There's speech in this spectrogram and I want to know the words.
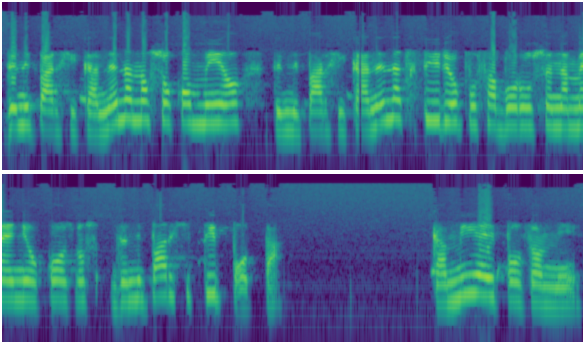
Δεν υπάρχει κανένα νοσοκομείο, δεν υπάρχει κανένα κτίριο που θα μπορούσε να μένει ο κόσμος, δεν υπάρχει τίποτα. Καμία υποδομή.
